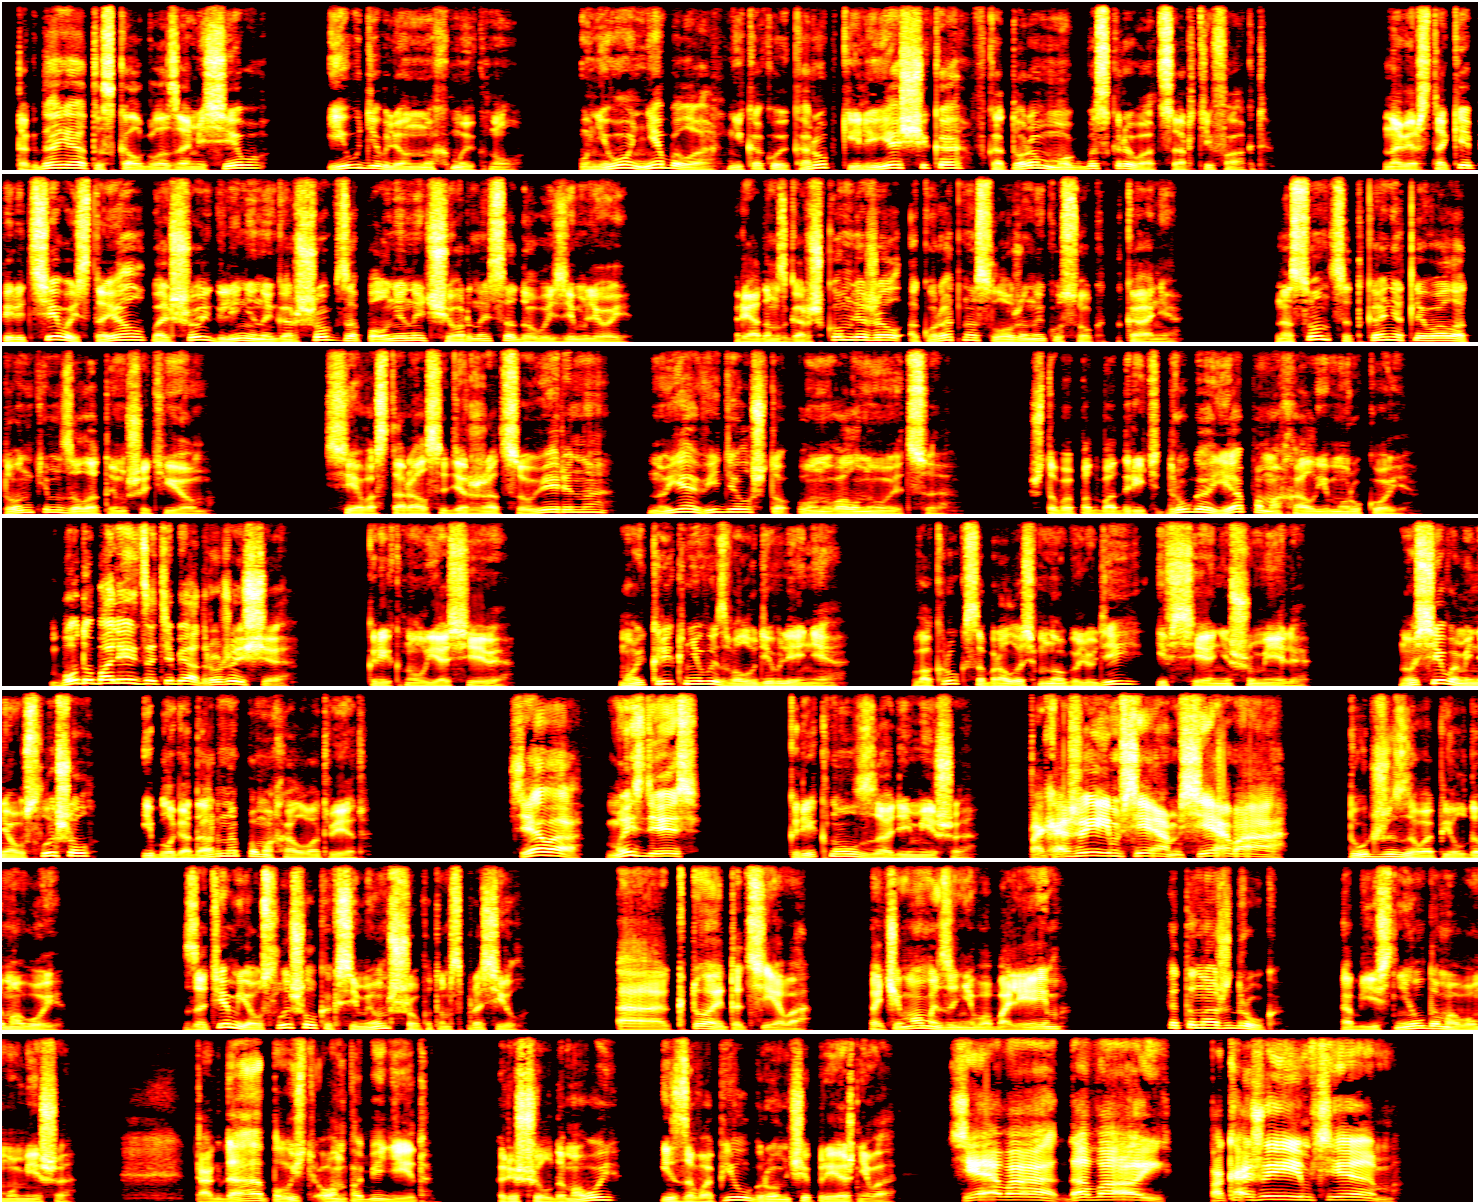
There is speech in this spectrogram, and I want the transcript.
Тогда я отыскал глазами Севу и удивленно хмыкнул. У него не было никакой коробки или ящика, в котором мог бы скрываться артефакт. На верстаке перед Севой стоял большой глиняный горшок, заполненный черной садовой землей. Рядом с горшком лежал аккуратно сложенный кусок ткани. На солнце ткань отливала тонким золотым шитьем. Сева старался держаться уверенно, но я видел, что он волнуется. Чтобы подбодрить друга, я помахал ему рукой. — Буду болеть за тебя, дружище! — крикнул я Севе. Мой крик не вызвал удивления. Вокруг собралось много людей, и все они шумели. Но Сева меня услышал и благодарно помахал в ответ. — Сева, мы здесь! Крикнул сзади Миша. «Покажи им всем, Сева!» Тут же завопил домовой. Затем я услышал, как Семен шепотом спросил. «А кто этот Сева? Почему мы за него болеем?» «Это наш друг», — объяснил домовому Миша. «Тогда пусть он победит», — решил домовой и завопил громче прежнего. «Сева, давай! Покажи им всем!»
